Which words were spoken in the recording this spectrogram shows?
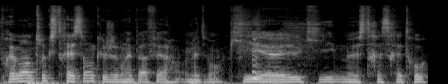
vraiment un truc stressant que j'aimerais pas faire, honnêtement, qui, euh, qui me stresserait trop.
